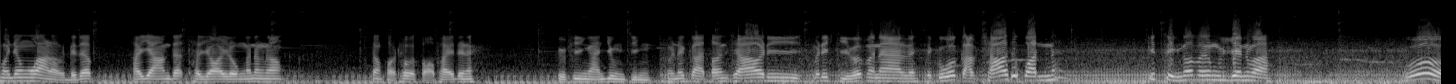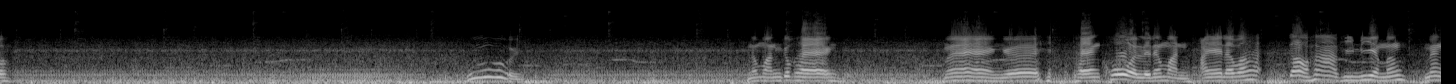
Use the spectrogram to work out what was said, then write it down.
ไม่ต้องว่างหรอก เดี๋ยวจะพยายามจะทยอยลงกันน้องๆ ต้องขอโทษขออภัยด้วยนะคือพี่งานยุ่งจริงบรรยากาศตอนเช้านี่ไม่ได้ขี่รถมานานเลย แต่กูก็กลับเช้าทุกวันนะคิดถึงตอนไปโรงเรียนว่ะ โว้หู้ยน้ำมันก็แพง แม่งเอ้ยแพงโคตรเลยน้ำมันไอ้แล้ววะ95พรีเมียมมั้งแม่ง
